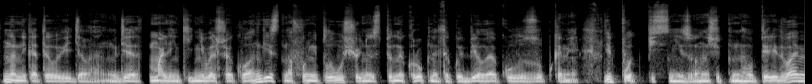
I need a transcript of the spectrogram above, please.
Ну, Наверняка ты его видела, где маленький небольшой акулангист на фоне плывущего у него за спиной крупной такой белой акулы с зубками. И подпись снизу. Значит, ну, перед вами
